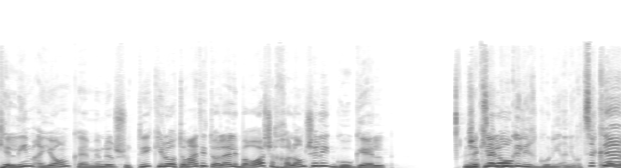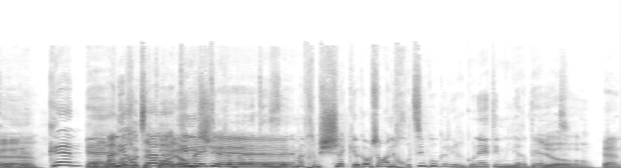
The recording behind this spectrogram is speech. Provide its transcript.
כלים היום קיימים לרשותי? כאילו, אוטומטית עולה לי בראש, החלום שלי, גוגל. אני רוצה שכאילו- גוגל ארגוני, אני רוצה כמו כן, גוגל. כן. כן. אני רוצה להגיד? אם ש... הייתי מקבלת איזה, אני אומרת לכם שקל, כל פעם שאומרים, אנחנו רוצים גוגל ארגוני, הייתי מיליארדרית. יואו. כן.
